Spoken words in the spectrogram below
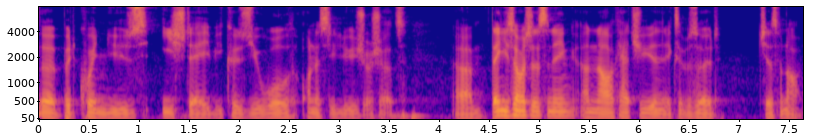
the Bitcoin news each day because you will honestly lose your shit. Um, thank you so much for listening, and I'll catch you in the next episode. Cheers for now.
